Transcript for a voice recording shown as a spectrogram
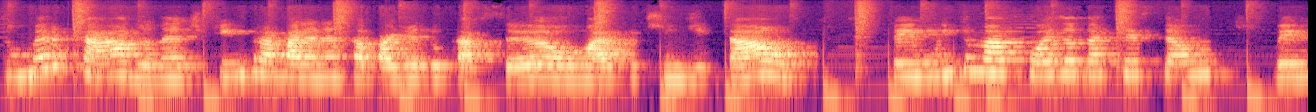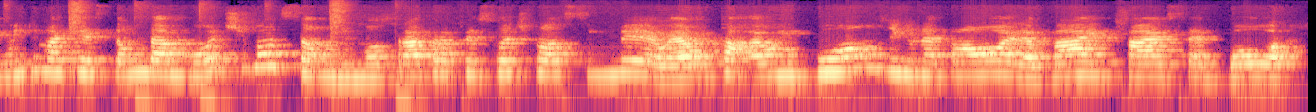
do mercado, né? De quem trabalha nessa parte de educação, marketing digital, vem muito uma coisa da questão, vem muito uma questão da motivação, de mostrar para a pessoa falar assim, meu, é o, é empurrãozinho, né? Falar, olha, vai, faz, é boa.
